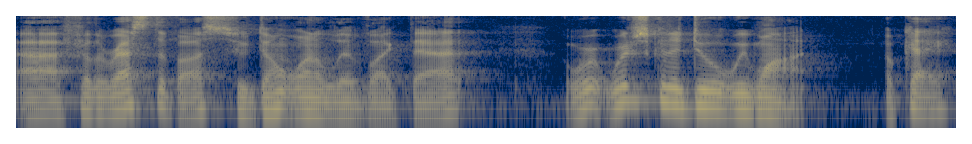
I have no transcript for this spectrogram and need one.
Uh, for the rest of us who don't want to live like that, we're, we're just going to do what we want, okay?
